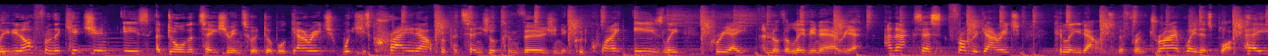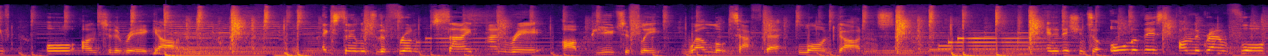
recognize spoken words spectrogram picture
Leading off from the kitchen is a door that takes you into a double garage, which is crying out for potential conversion. It could quite easily create another living area. And access from the garage can lead out into the front driveway that's block paved or onto the rear garden. Externally to the front, side and rear are beautifully well looked after lawned gardens. In addition to all of this, on the ground floor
